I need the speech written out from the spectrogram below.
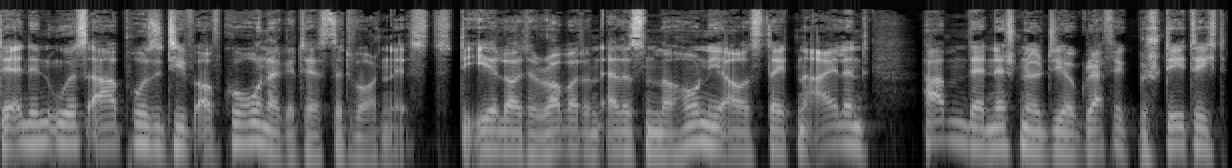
der in den USA positiv auf Corona getestet worden ist. Die Eheleute Robert und Alison Mahoney aus Staten Island haben der National Geographic bestätigt,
